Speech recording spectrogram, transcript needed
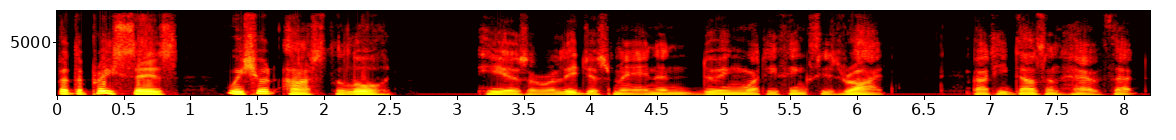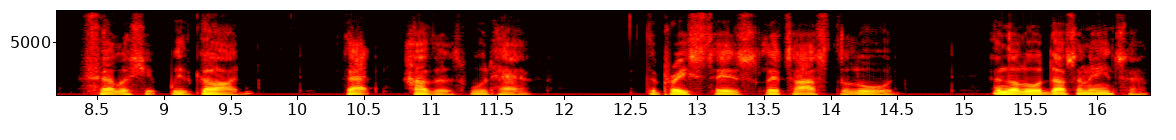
But the priest says we should ask the Lord. He is a religious man and doing what he thinks is right, but he doesn't have that fellowship with God that others would have. The priest says, Let's ask the Lord. And the Lord doesn't answer.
